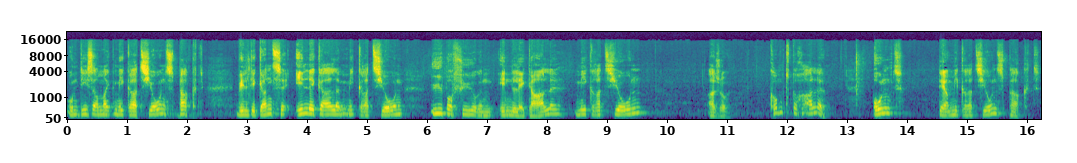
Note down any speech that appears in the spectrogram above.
Und dieser Migrationspakt will die ganze illegale Migration überführen in legale Migration. Also kommt doch alle. Und der Migrationspakt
